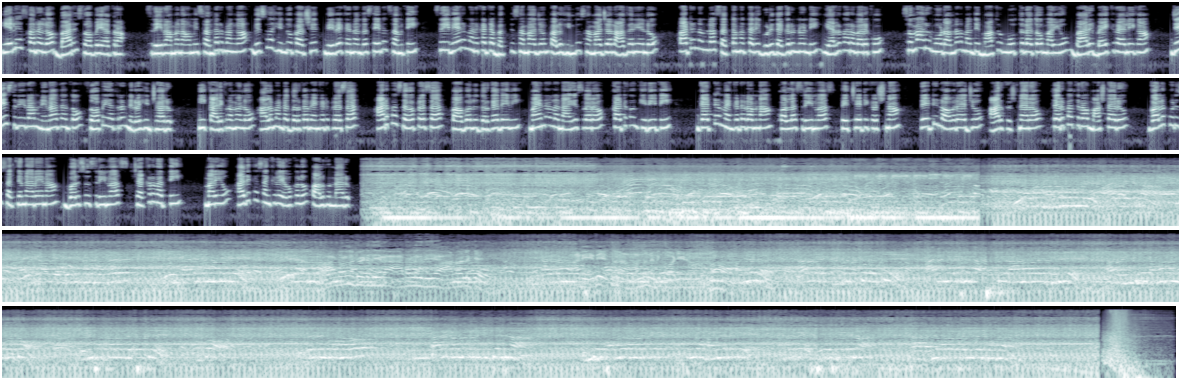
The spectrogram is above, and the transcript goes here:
ఏలేశ్వరంలో భారీ శోభయాత్ర. శ్రీరామనవమి సందర్భంగా విశ్వ హిందూ పరిషత్ వివేకానంద సేవ సమితి శ్రీ వీర మనకట్ట భక్తి సమాజం పలు హిందూ సమాజాల ఆధ్వర్యంలో పట్టణంలో సత్తమ్మ తల్లి గుడి దగ్గర నుండి ఎర్రవర వరకు సుమారు మూడు వందల మంది మాతృమూర్తులతో మరియు భారీ బైక్ ర్యాలీగా జై శ్రీరామ్ నినాదంతో శోభయాత్ర నిర్వహించారు. ఈ కార్యక్రమంలో ఆలమండ దుర్గ వెంకట ప్రసాద్ అడప శివప్రసాద్ పాబోలు దుర్గాదేవి మైనాల నాగేశ్వరరావు కటకం కిరీటి గట్టె వెంకటరమణ కొల్ల శ్రీనివాస్ పెచ్చేటి కృష్ణ రెడ్డి లోవరాజు ఆర్ కృష్ణారావు తిరుపతిరావు మాస్టారు గొల్లపూడి సత్యనారాయణ బొరుసు శ్రీనివాస్ చక్రవర్తి మరియు అధిక సంఖ్యలో యువకులు పాల్గొన్నారు Yeah. పెట్టి తీరా ఆడవాళ్ళకి తీయ ఆడవాళ్ళకి అది ఏది ఎట్లా? అందరూ ఎందుకు కాల్ చేయడం? మన ఇంటికి కోసం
